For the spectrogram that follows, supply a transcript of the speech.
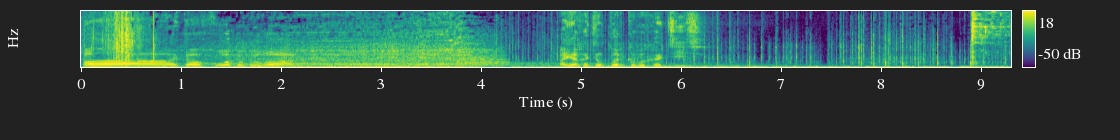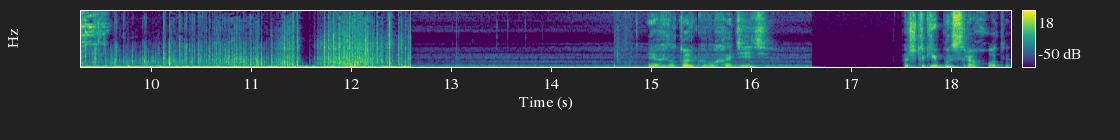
А, -а, -а! Это охота была. А я хотел только выходить. Я хотел только выходить. А что такие быстрые охоты?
